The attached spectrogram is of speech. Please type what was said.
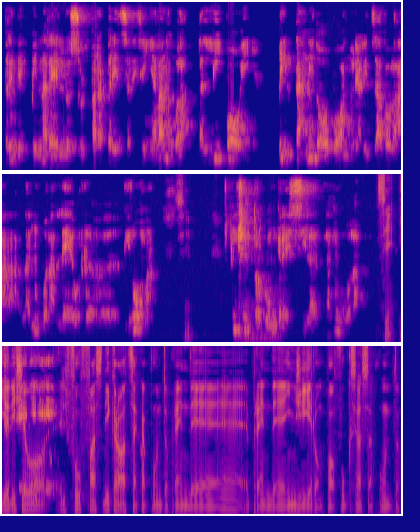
prende il pennarello e sul parabrezza disegna la nuvola da lì poi vent'anni dopo hanno realizzato la, la nuvola all'Eur eh, di Roma sì. In centro congressi la, la nuvola sì, io dicevo e, il Fuffas di Crozza che appunto prende, prende in giro un po' Fuxas appunto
